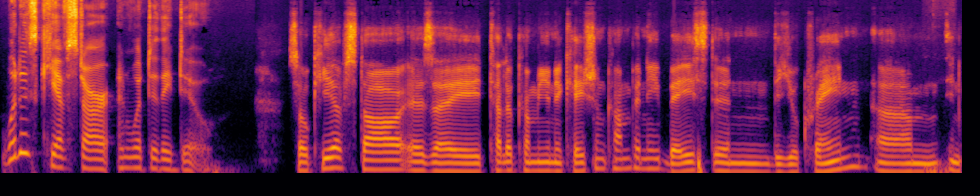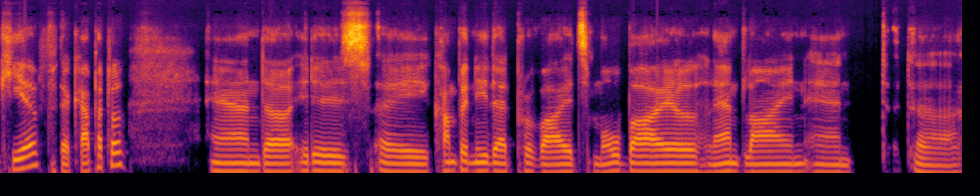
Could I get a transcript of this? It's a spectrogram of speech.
What is Kyivstar and what do they do? So, Kyivstar is a telecommunication company based in the Ukraine, um, in Kiev, their capital and uh, it is a company that provides mobile, landline, and uh,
